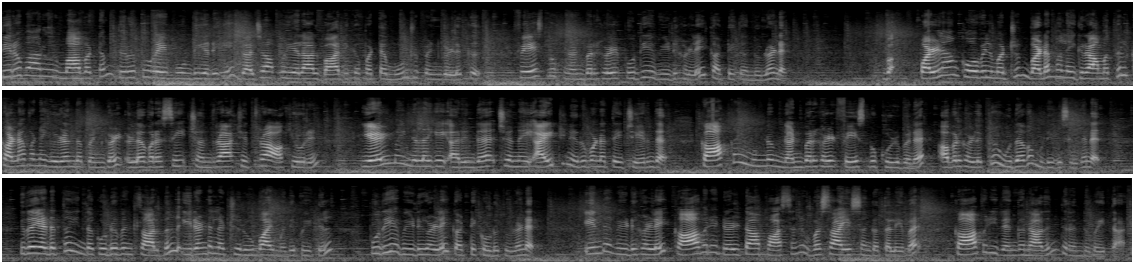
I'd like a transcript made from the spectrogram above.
திருவாரூர் மாவட்டம் திருத்துறைப்பூண்டி அருகே கஜா புயலால் பாதிக்கப்பட்ட மூன்று பெண்களுக்கு ஃபேஸ்புக் நண்பர்கள் புதிய வீடுகளை கட்டித் தந்துள்ளனர். பல்லாங்கோவில் மற்றும் வடமலை கிராமத்தில் கணவனை இழந்த பெண்கள் இளவரசி சந்திரா சித்ரா ஆகியோரின் ஏழ்மை நிலையை அறிந்த சென்னை ஐடி நிறுவனத்தைச் சேர்ந்த காக்கை உண்ணும் நண்பர்கள் ஃபேஸ்புக் குழுவினர் அவர்களுக்கு உதவ முடிவு செய்தனர். இதையடுத்து இந்த குழுவின் சார்பில் இரண்டு லட்சம் ரூபாய் மதிப்பீட்டில் புதிய வீடுகளை கட்டிக் கொடுத்துள்ளனர். இந்த வீடுகளை காவிரி டெல்டா பாசன விவசாய சங்க தலைவர் காவிரி ரங்கநாதன் திறந்து வைத்தார்.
